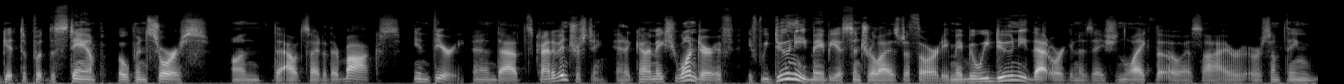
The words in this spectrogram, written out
get to put the stamp open source on the outside of their box in theory. And that's kind of interesting. And it kind of makes you wonder if if we do need maybe a centralized authority maybe we do need that organization like the osi or, or something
